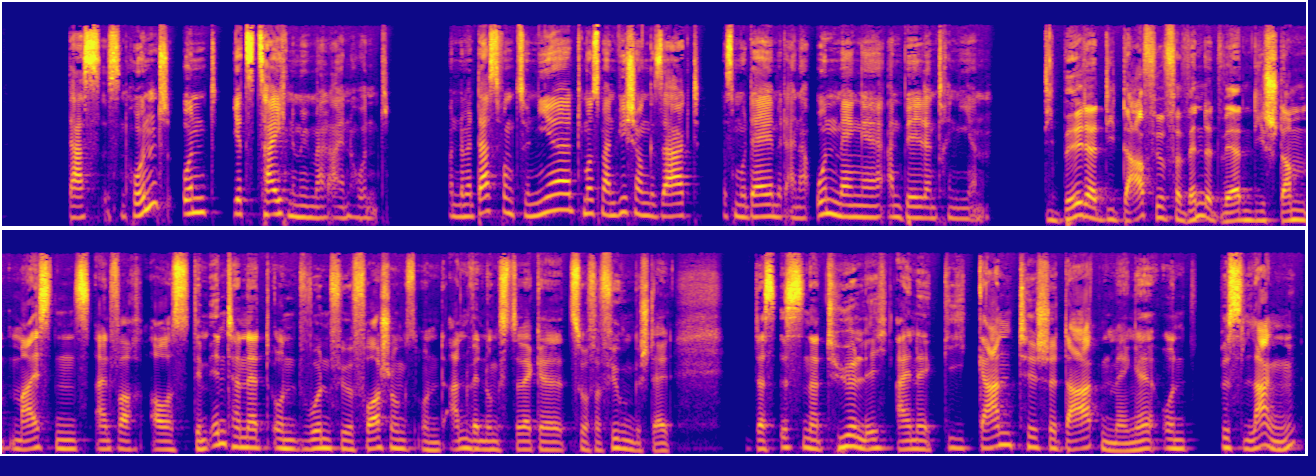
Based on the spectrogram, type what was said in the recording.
das ist ein Hund und jetzt zeichne mir mal einen Hund. Und damit das funktioniert, muss man, wie schon gesagt, das Modell mit einer Unmenge an Bildern trainieren. Die Bilder, die dafür verwendet werden, die stammen meistens einfach aus dem Internet und wurden für Forschungs- und Anwendungszwecke zur Verfügung gestellt. Das ist natürlich eine gigantische Datenmenge und bislang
